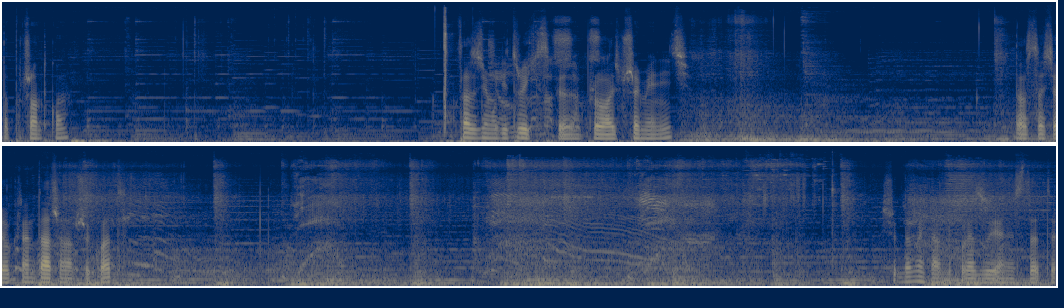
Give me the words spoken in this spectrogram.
do początku. Teraz będziemy mogli trójki sobie próbować przemienić. Dostać okrętacza na przykład. Siódemek nam nie pokazuje niestety.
